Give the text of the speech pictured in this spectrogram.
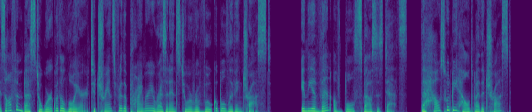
it's often best to work with a lawyer to transfer the primary residence to a revocable living trust. In the event of both spouses' deaths, the house would be held by the trust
